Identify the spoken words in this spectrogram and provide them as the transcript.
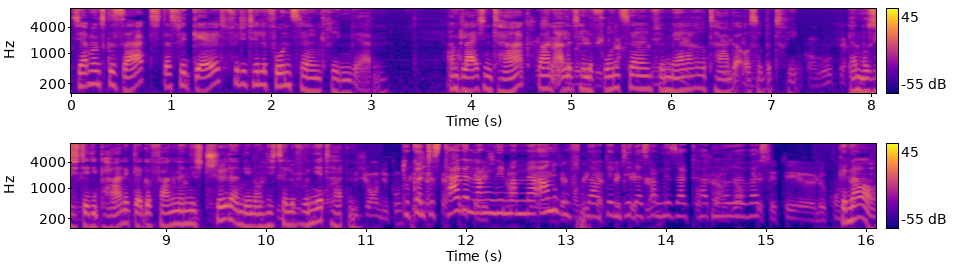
Sie haben uns gesagt, dass wir Geld für die Telefonzellen kriegen werden. Am gleichen Tag waren alle Telefonzellen für mehrere Tage außer Betrieb. Da muss ich dir die Panik der Gefangenen nicht schildern, die noch nicht telefoniert hatten. Du könntest tagelang niemand mehr anrufen, nachdem sie das angesagt hatten, oder was? Genau.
